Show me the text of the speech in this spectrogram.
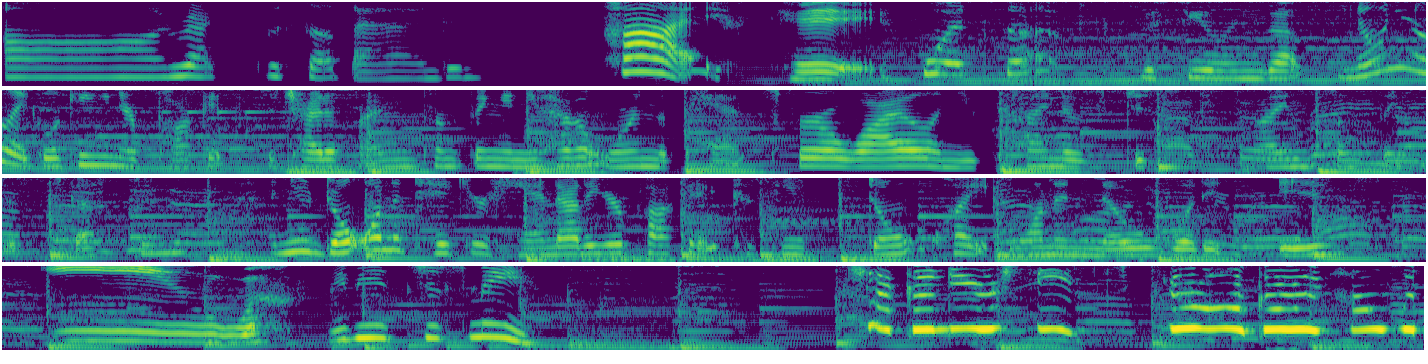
on reckless abandon. Hi. Hey, What's up? the ceiling's up. You know when you're like looking in your pockets to try to find something and you haven't worn the pants for a while and you kind of just find something disgusting? And you don't want to take your hand out of your pocket because you don't quite want to know what it is? Ew. Maybe it's just me. Check under your seats. You're all going home with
